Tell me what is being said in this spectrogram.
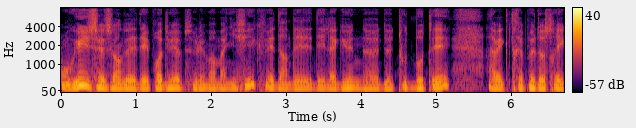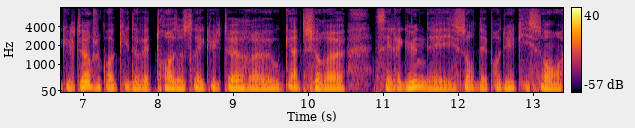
Oui, ce sont des, produits absolument magnifiques, faits dans des, lagunes euh, de toute beauté, avec très peu d'ostréiculteurs. Je crois qu'il devait être trois ostréiculteurs euh, ou quatre sur euh, ces lagunes, et ils sortent des produits qui sont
